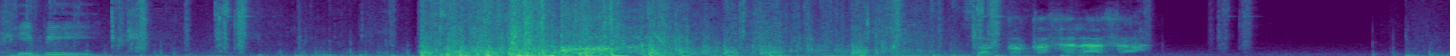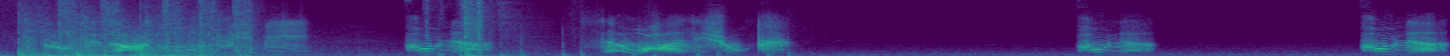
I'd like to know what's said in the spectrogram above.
في بي سقط ثلاثة. رصد عدو في بي. هنا. سأعالجك. هنا. هنا.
